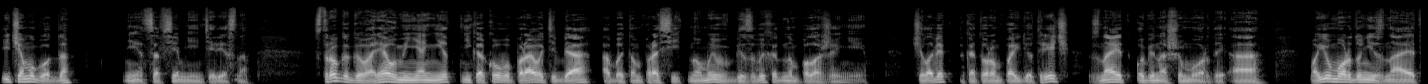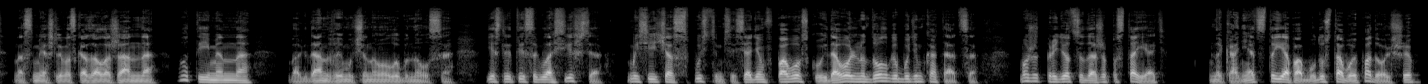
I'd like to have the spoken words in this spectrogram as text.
и чем угодно. Нет, совсем не интересно. Строго говоря, у меня нет никакого права тебя об этом просить, но мы в безвыходном положении. Человек, о котором пойдет речь, знает обе наши морды, а мою морду не знает, насмешливо сказала Жанна. Вот именно. Богдан вымученно улыбнулся. «Если ты согласишься, мы сейчас спустимся, сядем в повозку и довольно долго будем кататься. Может, придется даже постоять. Наконец-то я побуду с тобой подольше.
